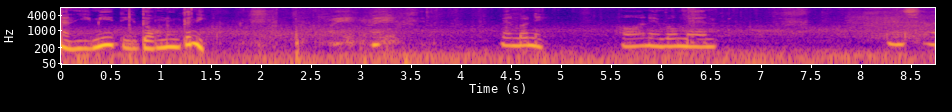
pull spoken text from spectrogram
หันอีกมีดอีกดอกหนึ่งตัวนี่เฮ้ยแมนบ่นี่อ๋อในบ่แมนไม่ใช่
